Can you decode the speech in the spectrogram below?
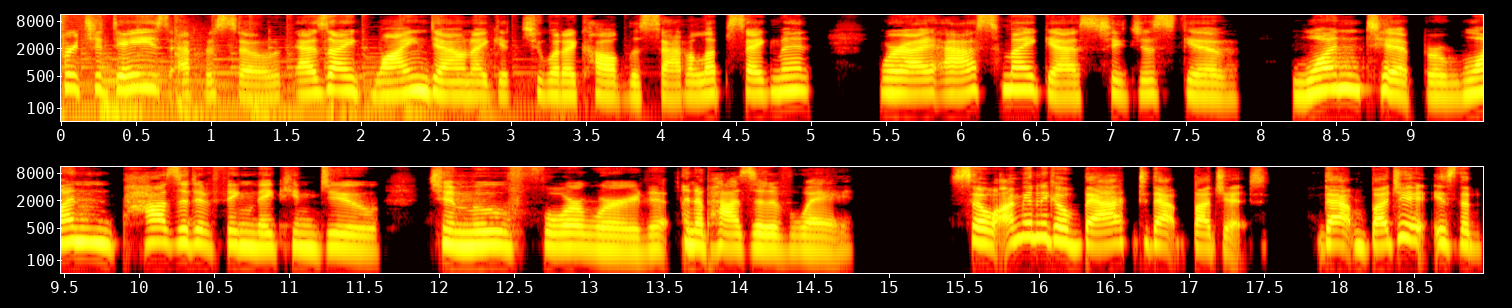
For today's episode, as I wind down, I get to what I call the saddle up segment, where I ask my guests to just give one tip or one positive thing they can do to move forward in a positive way? So I'm going to go back to that budget. That budget is the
